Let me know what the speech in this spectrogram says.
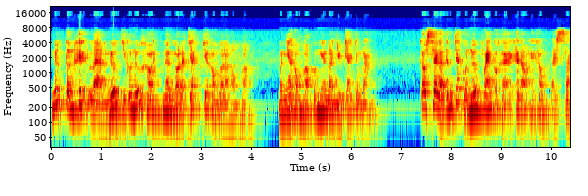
Nước tinh khiết là nước chỉ có nước thôi, nên gọi là chất chứ không gọi là hỗn hợp. Mình nhớ hỗn hợp có nghĩa là nhiều chất trong đó. Câu C là tính chất của nước khoáng có thể thay đổi hay không? Tại sao?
